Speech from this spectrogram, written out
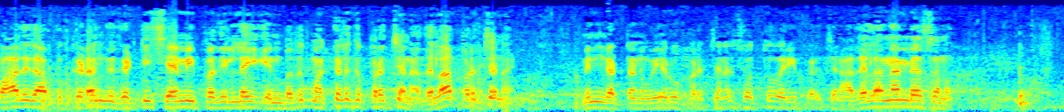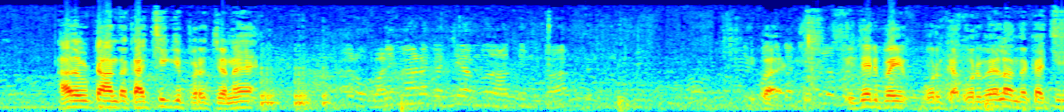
பாதுகாப்பு கிடங்கு கட்டி சேமிப்பதில்லை என்பது மக்களுக்கு பிரச்சனை. அதெல்லாம் பிரச்சனை. மின் கட்டண உயர்வு பிரச்சனை சொத்து வரி பிரச்சனை அதெல்லாம் தான் பேசணும். அதை விட்டு அந்த கட்சிக்கு பிரச்சனை. ஒரு இப்ப சரி பை ஒரு க- ஒருவேளை அந்த கட்சி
